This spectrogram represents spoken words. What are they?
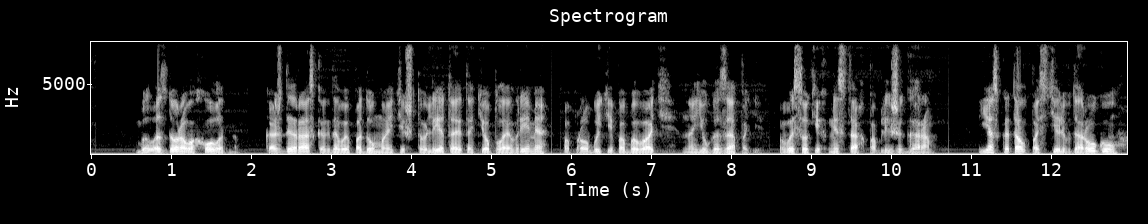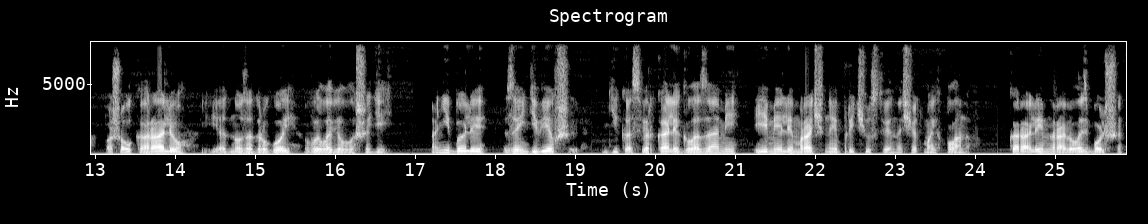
Было здорово холодно. Каждый раз, когда вы подумаете, что лето – это теплое время, попробуйте побывать на юго-западе, в высоких местах поближе к горам. Я скатал постель в дорогу, пошел к оралю и одно за другой выловил лошадей. Они были заиндевевшие, дико сверкали глазами и имели мрачные предчувствия насчет моих планов. Корале им нравилось больше.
